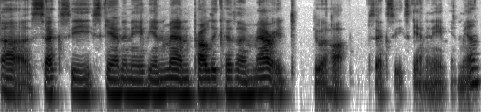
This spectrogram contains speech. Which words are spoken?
uh, sexy Scandinavian men, probably because I'm married to a hot, sexy Scandinavian man.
